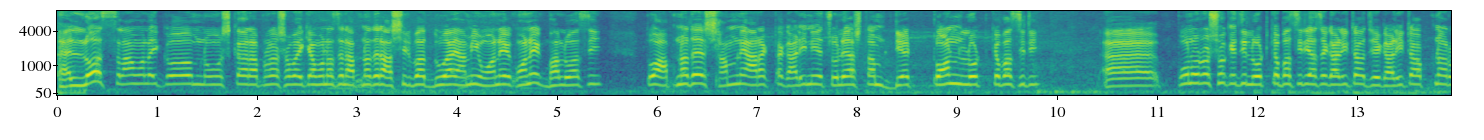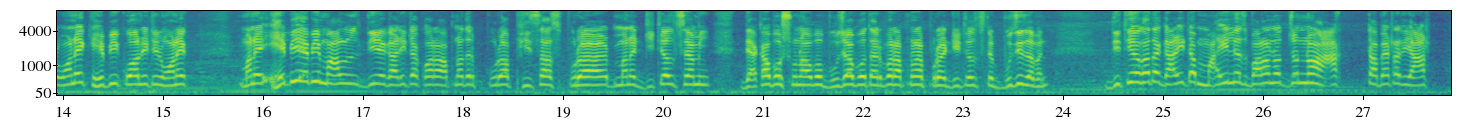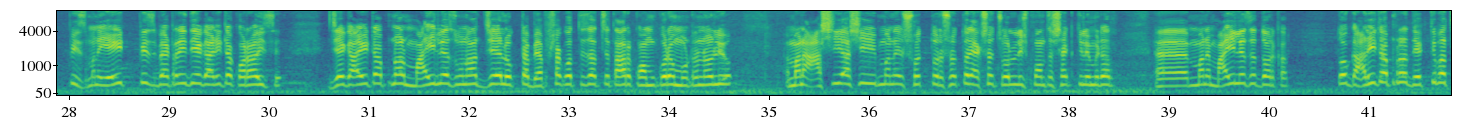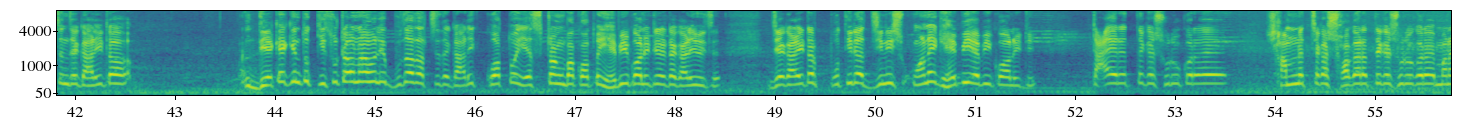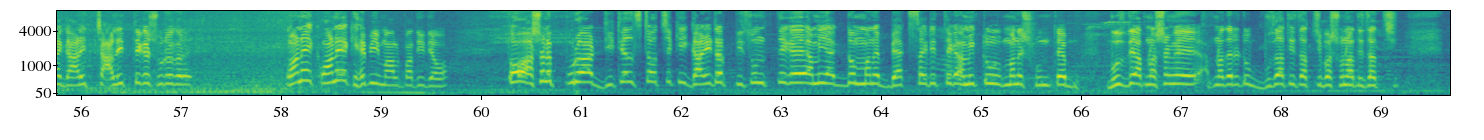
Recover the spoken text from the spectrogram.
Hello, আসসালামু আলাইকুম, নমস্কার, আপনারা সবাই কেমন আছেন? আপনাদের আশীর্বাদ, দুয়ায়, আমি অনেক অনেক ভালো আছি। তো আপনাদের সামনে আর একটা গাড়ি নিয়ে চলে আসলাম দেড় টন লোড ক্যাপাসিটি পনেরোশো কেজি লোড ক্যাপাসিটি আছে গাড়িটা। যে গাড়িটা আপনার অনেক হেভি কোয়ালিটির অনেক মানে হেভি হেভি মাল দিয়ে গাড়িটা করা। আপনাদের পুরা ফিসাস পুরা মানে ডিটেলসে আমি দেখাবো, শোনাবো, বুঝাবো, তারপর আপনারা পুরো ডিটেলসে বুঝে যাবেন। দ্বিতীয় কথা, গাড়িটা মাইলেজ বাড়ানোর জন্য আটটা ব্যাটারি আট পিস মানে এইট পিস ব্যাটারি দিয়ে গাড়িটা করা হয়েছে। যে গাড়িটা আপনার মাইলেজ ওনার যে লোকটা ব্যবসা করতে যাচ্ছে, তার কম করে মোটানো হলেও মানে আশি আশি মানে সত্তর সত্তর, একশো চল্লিশ, পঞ্চাশ, ষাট কিলোমিটার মানে মাইলেজের দরকার। তো গাড়িটা আপনারা দেখতে পাচ্ছেন যে গাড়িটা দেখে কিন্তু কিছুটাও না হলে বোঝা যাচ্ছে যে গাড়ি কত স্ট্রং বা কত হেভি কোয়ালিটির একটা গাড়ি হয়েছে। যে গাড়িটার প্রতিটা জিনিস অনেক হেভি হেভি কোয়ালিটি টায়ারের থেকে শুরু করে, সামনের চাকা সগারের থেকে শুরু করে মানে গাড়ির চালির থেকে শুরু করে অনেক অনেক হেভি মালপাতি দেওয়া। তো আসলে পুরো ডিটেলসটা হচ্ছে কি, গাড়িটার পিছন থেকে আমি একদম মানে ব্যাক সাইডের থেকে আমি একটু মানে শুনতে, বুঝতে আপনার সঙ্গে আপনাদের একটু বুঝাতে চাচ্ছি বা শোনাতে চাচ্ছি।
